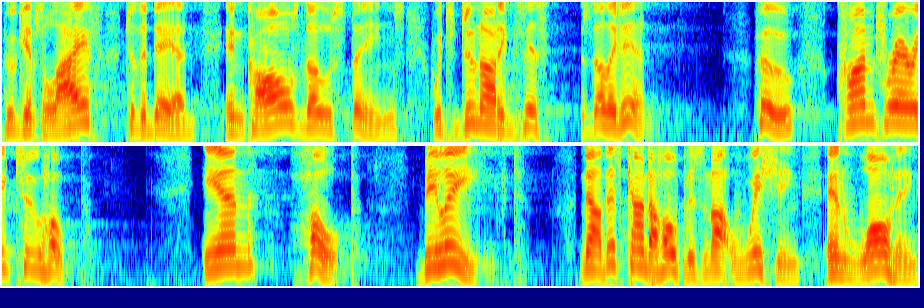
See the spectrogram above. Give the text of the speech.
who gives life to the dead and calls those things which do not exist as though they did who, contrary to hope, in hope believed. Now, this kind of hope is not wishing and wanting.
